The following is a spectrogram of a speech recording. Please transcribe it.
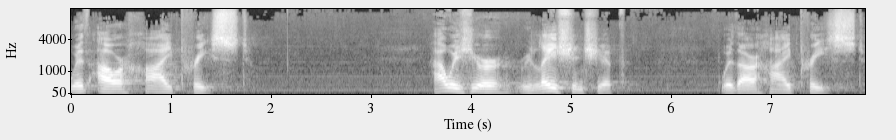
with our high priest? How is your relationship with our high priest?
